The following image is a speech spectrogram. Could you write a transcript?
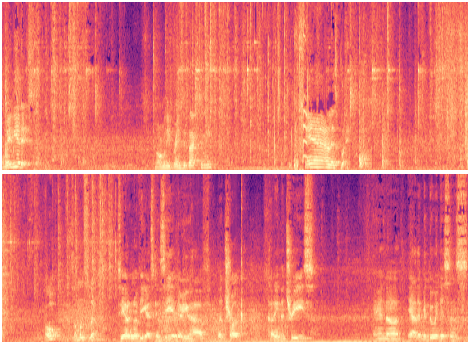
Well maybe it is. Normally brings it back to me. And let's play Oh, someone slipped. See, I don't know if you guys can see it. There you have the truck cutting the trees. And uh, yeah, they've been doing this since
